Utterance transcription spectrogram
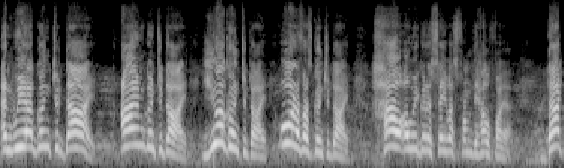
and we are going to die. I'm going to die. You're going to die. All of us going to die. How are we going to save us from the hellfire? That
